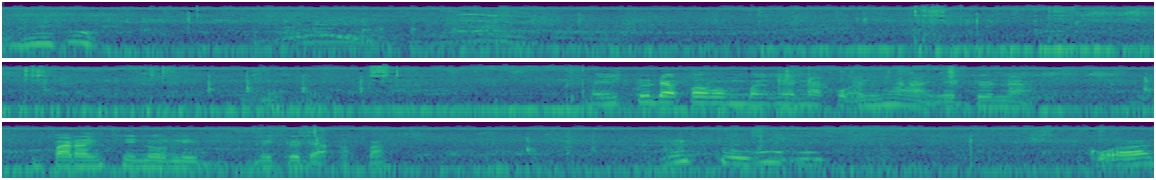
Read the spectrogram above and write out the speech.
po. May tuda pa mambaga na ko, anha. Ito na. Parang sinulid. May tuda ka pa. Ito, oo. Kuan.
